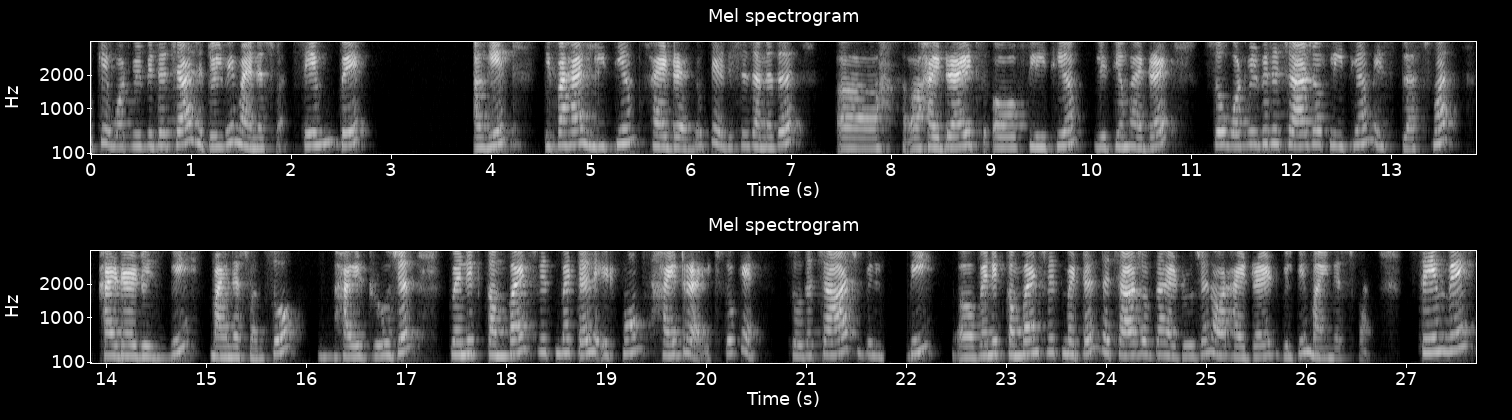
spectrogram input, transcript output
Okay. What will be the charge? It will be minus 1. Same way. Again, if I have lithium hydride. Okay. This is another uh, uh, hydrides of lithium, lithium hydride. So what will be the charge of lithium is plus 1, hydride is be minus 1. So hydrogen, when it combines with metal, it forms hydrides. Okay. So the charge will be, uh, when it combines with metal, the charge of the hydrogen or hydride will be minus 1. Same way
